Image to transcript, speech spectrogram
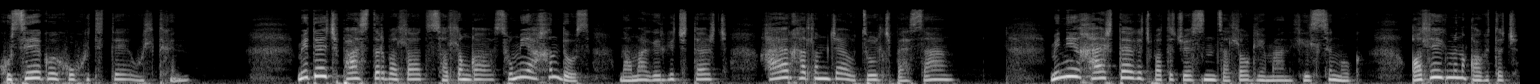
хүсээгүй хүүхэдтэй үлтгэн. Мэдээж пастор болоод солонгоо сүмийн ахан дүүс намайг эргэж тойрч хайр халамжаа үзүүлж байсан. Миний хайртай гэж бодож байсан залуугийн маань хэлсэн үг голыг минь гогдож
